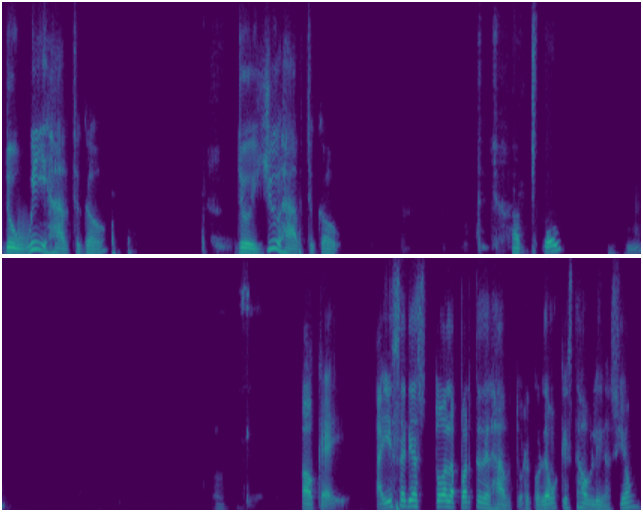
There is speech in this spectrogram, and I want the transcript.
Do we have to go? Do you have to go? Have to go. Ujú. Ok, ahí estaría toda la parte del have to. Recordemos que esta es obligación.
